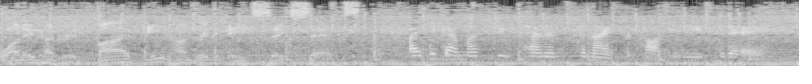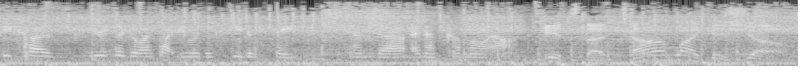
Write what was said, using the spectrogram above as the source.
1-800-5800-866. I think I must do penance tonight for talking to you today because years ago I thought you were the seed of Satan, and uh, and I've come around. It's the Tom Leykis Show.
